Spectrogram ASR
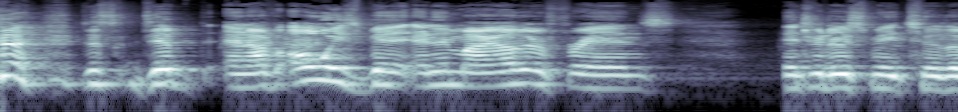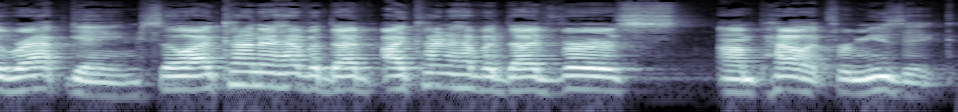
just dipped, and I've always been, and then my other friends introduced me to the rap game. So I kind of have a di- I kind of have a diverse um, palette for music.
